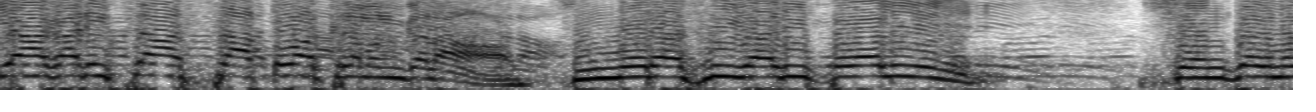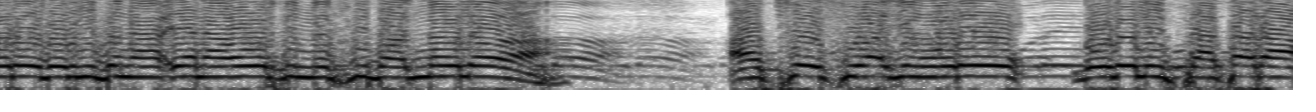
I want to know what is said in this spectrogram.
या गाडीचा सातवा क्रमांक आला सुंदर अशी गाडी पळाली. शंकर मोरे गोडोली या नावावरती नसीब आजमवलं अक्षय शिवाजी मोरे गोडोली सातारा.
